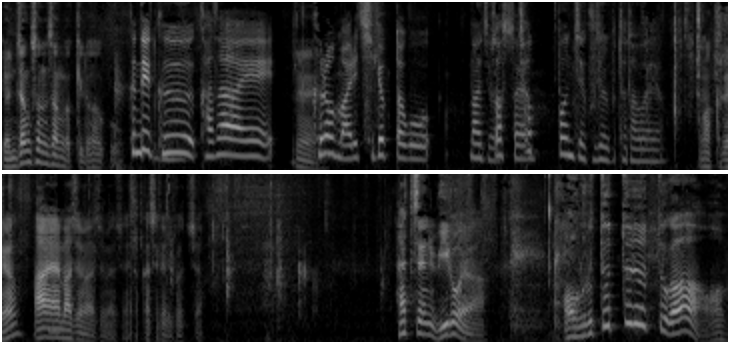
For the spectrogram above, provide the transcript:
연장선상 같기도 하고. 근데 그 가사에 예. 그런 말이 지겹다고 맞아. 썼어요. 첫 번째 구절부터 나와요. 아 그래요? 아 예, 맞아 맞아 맞아. 아까 제가 읽었죠. 하여튼 위로야. 어 그리고 뚜뚜뚜뚜가 어,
